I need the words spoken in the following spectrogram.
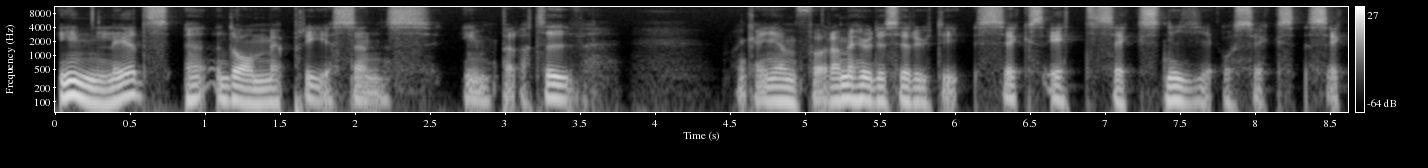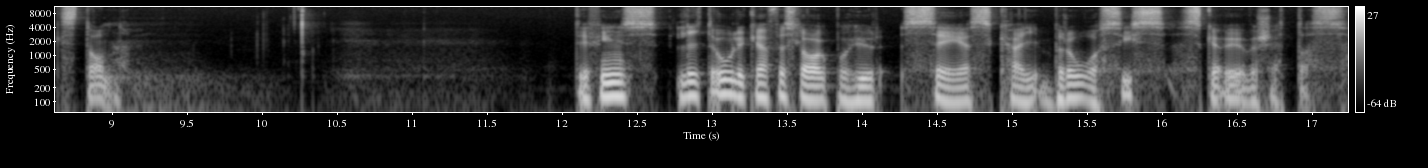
inleds eh, de med presens imperativ. Man kan jämföra med hur det ser ut i 6.1, 6.9 och 6.16. Det finns lite olika förslag på hur ses kai brosis ska översättas.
